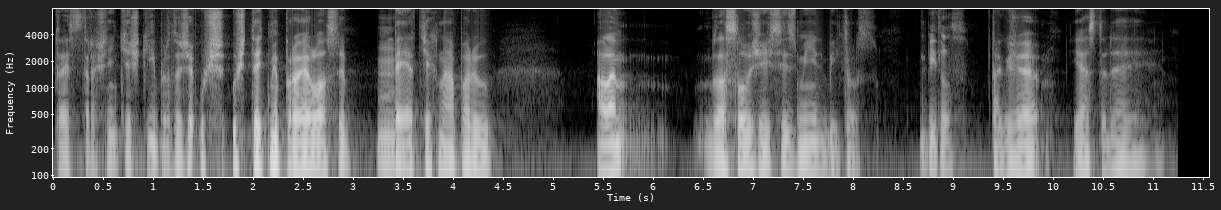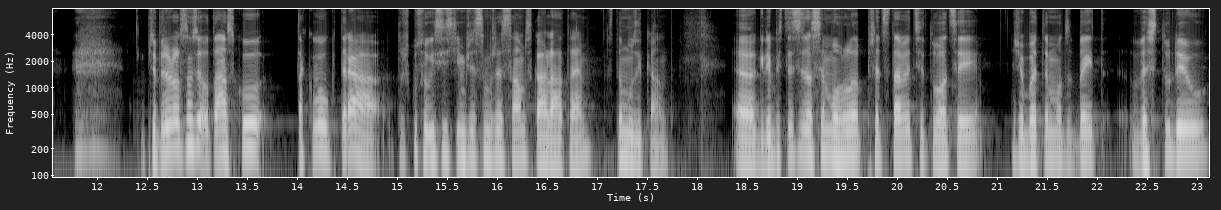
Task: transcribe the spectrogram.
to je strašně těžký, protože už, už teď mi projelo asi Hmm. pět těch nápadů, ale zaslouží si zmínit Beatles. Beatles. Takže Yesterday. Připravil jsem si otázku takovou, která trošku souvisí s tím, že samozřejmě sám skládáte, jste muzikant. Eh, Kdybyste si zase mohl představit situaci, že budete moct být ve studiu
